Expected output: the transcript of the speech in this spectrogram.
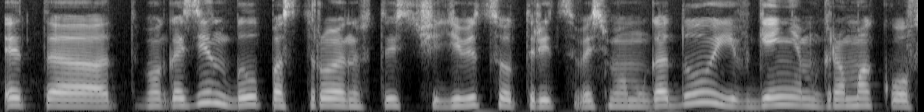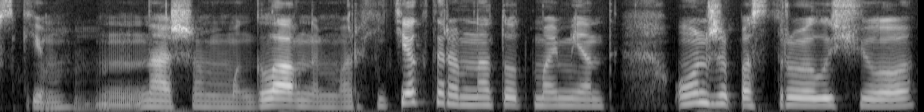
Этот магазин был построен в 1938 году Евгением Громаковским, uh-huh. нашим главным архитектором на тот момент. Он же построил еще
